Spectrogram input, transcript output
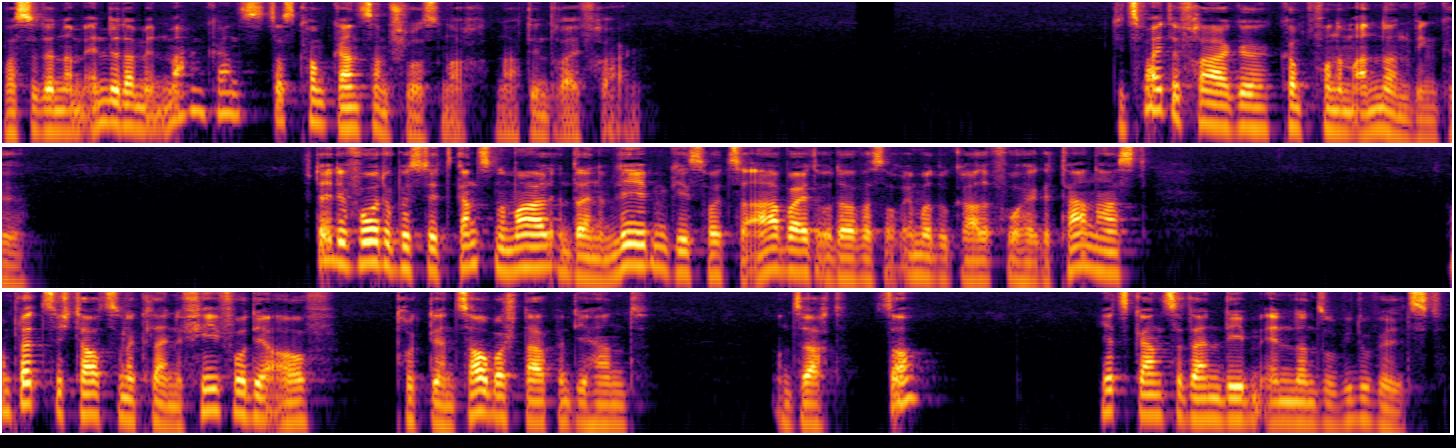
Was du dann am Ende damit machen kannst, das kommt ganz am Schluss noch, nach den drei Fragen. Die zweite Frage kommt von einem anderen Winkel. Stell dir vor, du bist jetzt ganz normal in deinem Leben, gehst heute zur Arbeit oder was auch immer du gerade vorher getan hast. Und plötzlich taucht so eine kleine Fee vor dir auf, drückt dir einen Zauberstab in die Hand und sagt, so, jetzt kannst du dein Leben ändern, so wie du willst.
